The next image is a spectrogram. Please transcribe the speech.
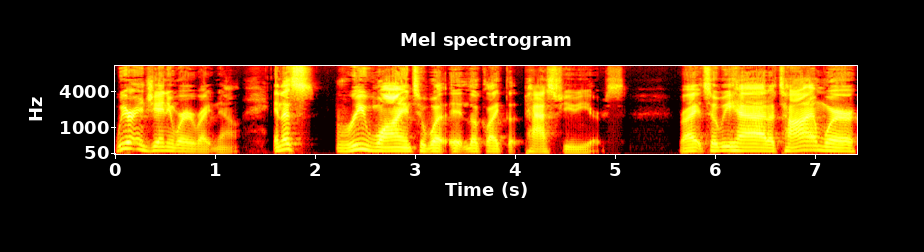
we are in january right now and let's rewind to what it looked like the past few years, right? So we had a time where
